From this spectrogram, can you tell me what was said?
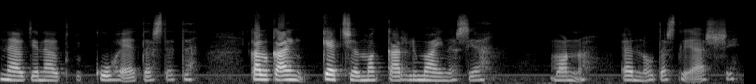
näyt ja näyt kuhee tästä, että kalkain ketchel makkarli mainas ja mon ennu tästä liäsi.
